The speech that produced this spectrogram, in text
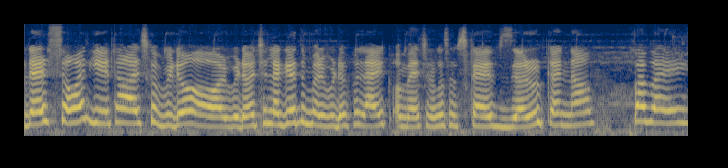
दैट्स ऑल ये था आज का वीडियो और वीडियो अच्छा लगे तो मेरे वीडियो को लाइक और मेरे चैनल को सब्सक्राइब ज़रूर करना। बाय बाय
